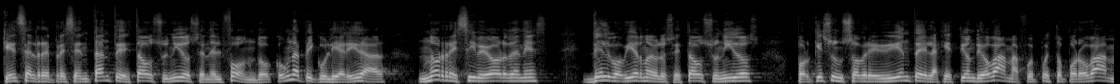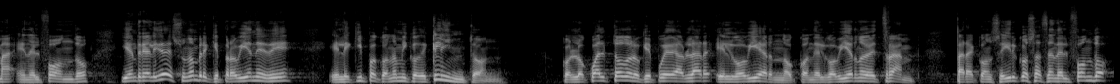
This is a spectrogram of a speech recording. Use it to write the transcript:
que es el representante de Estados Unidos en el fondo, con una peculiaridad, no recibe órdenes del gobierno de los Estados Unidos porque es un sobreviviente de la gestión de Obama, fue puesto por Obama en el fondo, y en realidad es un hombre que proviene del equipo económico de Clinton, con lo cual todo lo que puede hablar el gobierno con el gobierno de Trump para conseguir cosas en el fondo,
